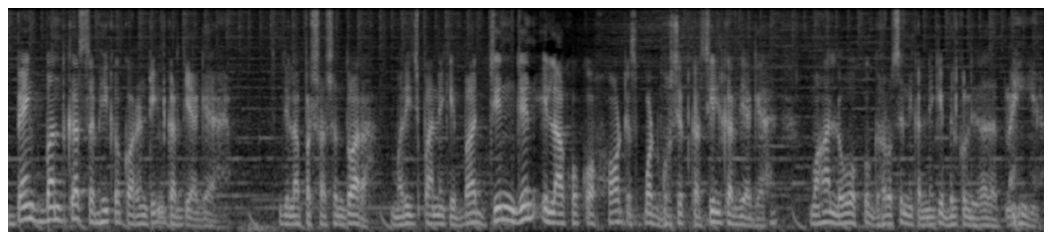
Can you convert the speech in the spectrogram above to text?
बैंक बंद कर सभी को क्वारंटीन कर दिया गया है। जिला प्रशासन द्वारा मरीज़ पाने के बाद जिन जिन इलाकों को हॉट स्पॉट घोषित कर, सील कर दिया गया है, वहाँ लोगों को घरों से निकलने की बिल्कुल इजाज़त नहीं है।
